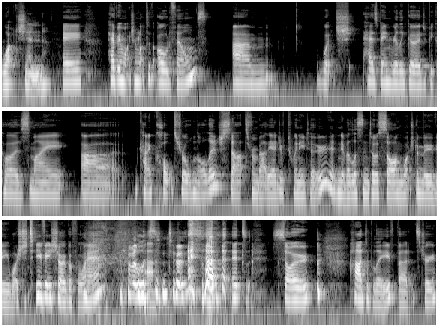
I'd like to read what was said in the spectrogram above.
watching? I have been watching lots of old films, um, which has been really good because my uh, kind of cultural knowledge starts from about the age of 22. Had never listened to a song, watched a movie, watched a TV show beforehand. Never listened to it. it's so hard to believe, but it's true.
